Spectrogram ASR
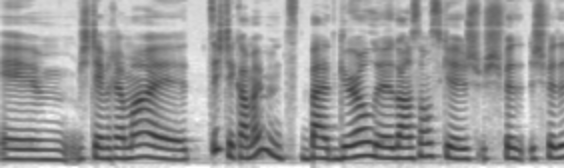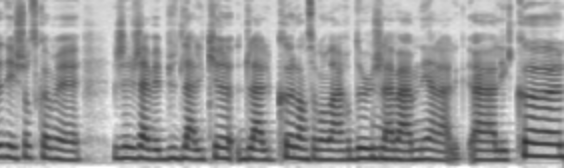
j'étais vraiment... tu sais, j'étais quand même une petite bad girl dans le sens que je, je, je faisais des choses comme j'avais bu de l'alcool, de l'alcool en secondaire 2, je mm. l'avais amené à l'école.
